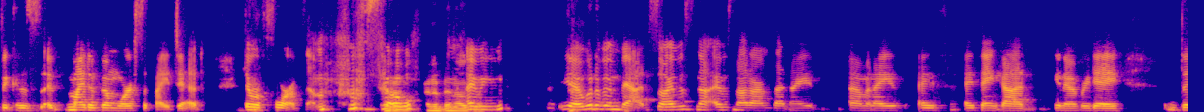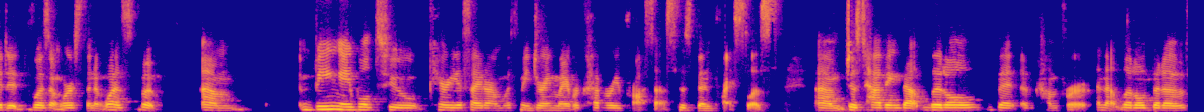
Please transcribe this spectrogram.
because it might have been worse if I did. There were four of them. so could have been ugly. I mean, yeah, it would have been bad. So I was not I was not armed that night. Um, and I, I I thank God, you know, every day that it wasn't worse than it was. But um, being able to carry a sidearm with me during my recovery process has been priceless um, just having that little bit of comfort and that little bit of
